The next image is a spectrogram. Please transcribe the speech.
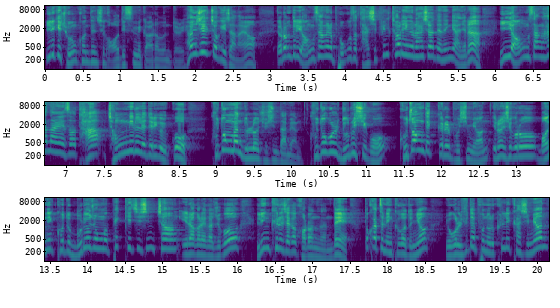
이렇게 좋은 컨텐츠가 어디 있습니까, 여러분들? 현실적이잖아요. 여러분들이 영상을 보고서 다시 필터링을 하셔야 되는 게 아니라 이 영상 하나에서 다 정리를 해 드리고 있고 구독만 눌러주신다면 구독을 누르시고 고정 댓글을 보시면 이런 식으로 머니코드 무료 종목 패키지 신청이라 그래가지고 링크를 제가 걸었는데 똑같은 링크거든요. 요걸 휴대폰으로 클릭하시면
